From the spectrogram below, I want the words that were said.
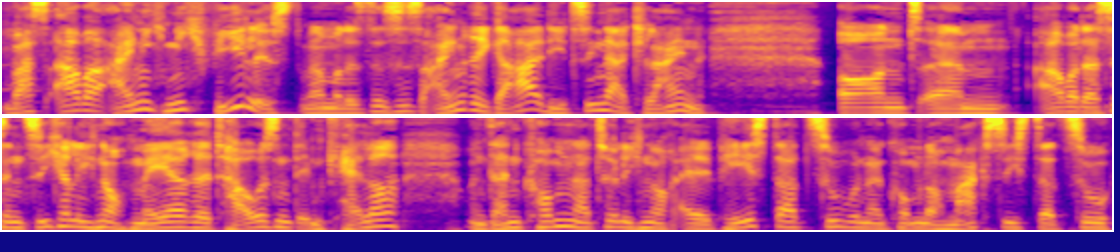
was aber eigentlich nicht viel ist, wenn man das das ist ein Regal, die sind ja klein. Und ähm, aber da sind sicherlich noch mehrere tausend im Keller und dann kommen natürlich noch LPs dazu und dann kommen noch Maxis dazu.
